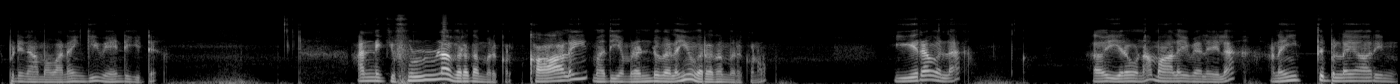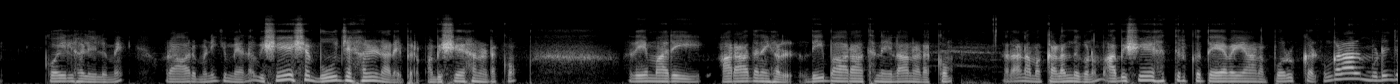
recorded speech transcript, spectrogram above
இப்படி நாம் வணங்கி வேண்டிக்கிட்டு அன்னைக்கு ஃபுல்லாக விரதம் இருக்கணும். காலை மதியம் ரெண்டு வேளையும் விரதம் இருக்கணும். இரவில் அதாவது இரவுனா மாலை வேளையில் அனைத்து பிள்ளையாரின் கோயில்களிலுமே ஒரு ஆறு மணிக்கு மேலே விசேஷ பூஜைகள் நடைபெறும். அபிஷேகம் நடக்கும். அதே மாதிரி ஆராதனைகள் தீபாராதனையெல்லாம் நடக்கும். அதெல்லாம் நம்ம கலந்துக்கணும். அபிஷேகத்திற்கு தேவையான பொருட்கள் உங்களால் முடிஞ்ச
